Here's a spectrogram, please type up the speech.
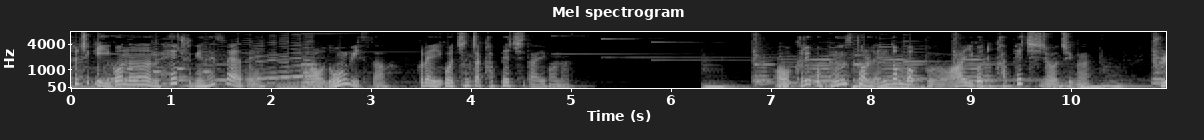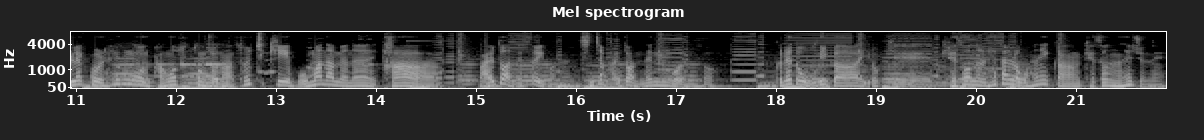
솔직히 이거는 해주긴 했어야 돼아 너무 비싸. 그래 이거 진짜 갓패치다 이거는. 어 그리고 몬스터 랜덤 버프. 아 이것도 갓패치죠 지금. 블랙홀 행운 방어 속성 전환. 솔직히 뭐만 하면은 다 말도 안 됐어 이거는. 진짜 말도 안 되는 거였어. 그래도 우리가 이렇게 개선을 해달라고 하니까 개선은 해주네.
